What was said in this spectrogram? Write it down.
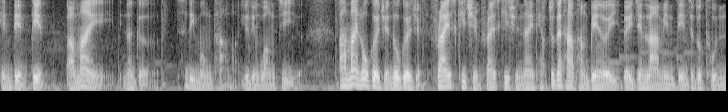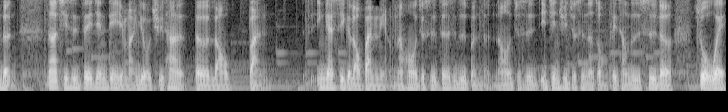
甜点店啊，卖那个是柠檬塔嘛，有点忘记了。啊，卖肉桂卷，肉桂卷，Fries Kitchen，Fries Kitchen 那一条就在它的旁边而已的一间拉面店，叫做屯冷。那其实这一间店也蛮有趣，它的老板应该是一个老板娘，然后就是真的是日本人，然后就是一进去就是那种非常日式的座位。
